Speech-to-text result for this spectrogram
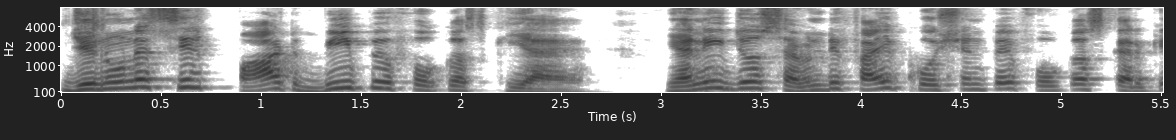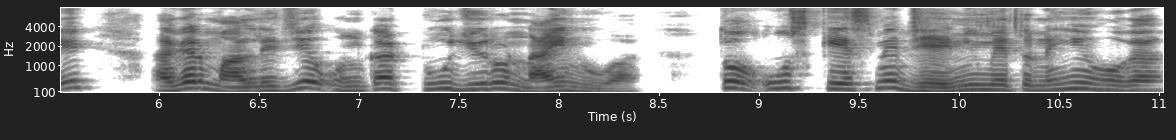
जिन्होंने सिर्फ़ पार्ट बी पे फोकस किया है। यानी जो 75 क्वेश्चन पे फोकस करके, अगर मान लीजिए उनका 209 हुआ तो उस केस में जेएनयू में तो नहीं होगा।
